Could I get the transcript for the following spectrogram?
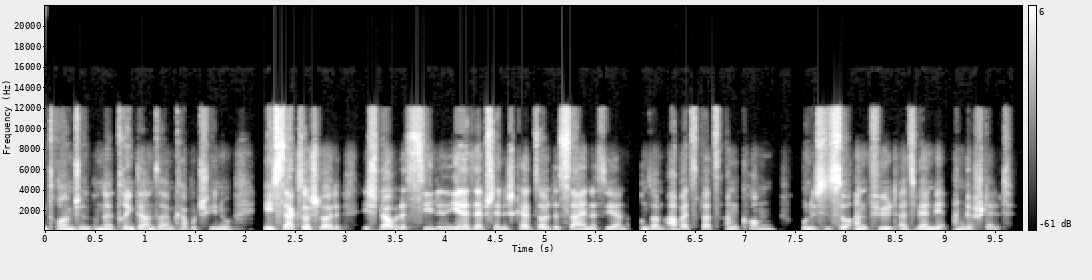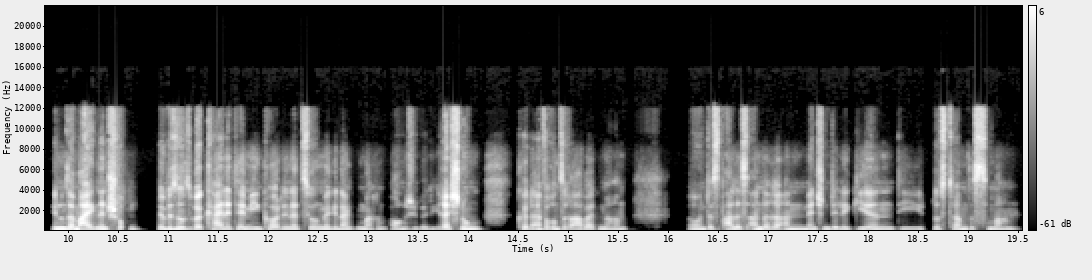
Ein Träumchen. Und er trinkt er an seinem Cappuccino. Ich sag's euch, Leute, ich glaube, das Ziel in jeder Selbstständigkeit sollte es sein, dass wir an unserem Arbeitsplatz ankommen und es sich so anfühlt, als wären wir angestellt in unserem eigenen Schuppen. Wir müssen uns über keine Terminkoordination mehr Gedanken machen, auch nicht über die Rechnungen, können einfach unsere Arbeit machen und das alles andere an Menschen delegieren, die Lust haben, das zu machen.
